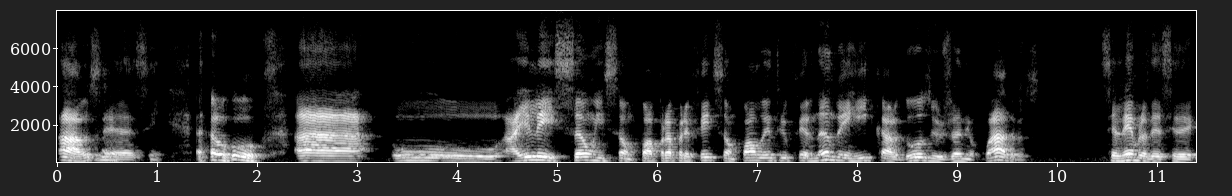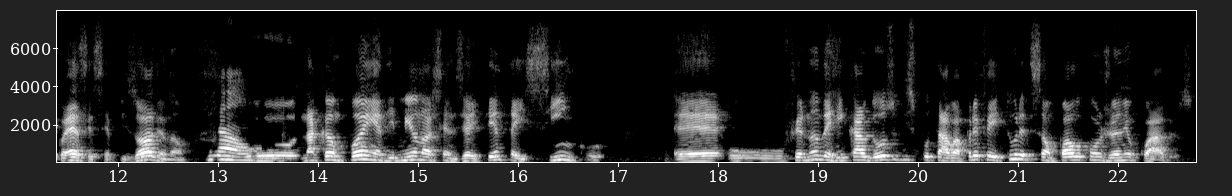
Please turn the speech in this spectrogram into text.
Ah, você é, sim. O, a, o, a eleição em São Paulo, para prefeito de São Paulo, entre o Fernando Henrique Cardoso e o Jânio Quadros, você lembra desse, conhece esse episódio, não? Não. O, na campanha de 1985, é, o Fernando Henrique Cardoso disputava a prefeitura de São Paulo com o Jânio Quadros.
